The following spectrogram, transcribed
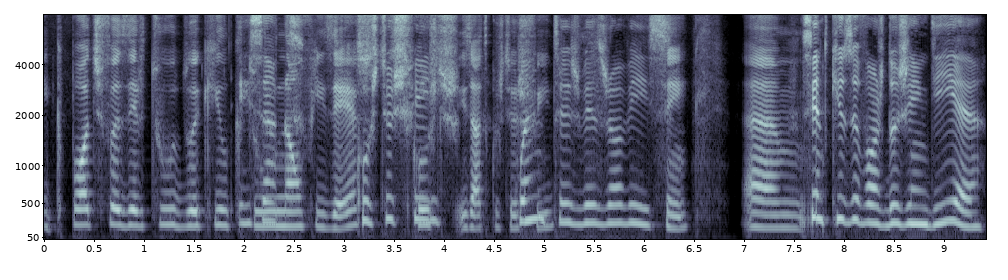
e que podes fazer tudo aquilo que tu Exato. não fizeste Com os teus com os- filhos. exato, com os teus filhos. Quantas vezes já ouvi isso? Sim. Ahm, Sendo que os avós de hoje em dia,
